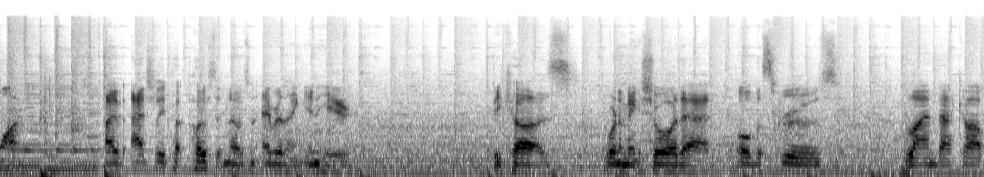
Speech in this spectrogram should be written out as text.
One. I've actually put post-it notes and everything in here because we want to make sure that all the screws line back up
